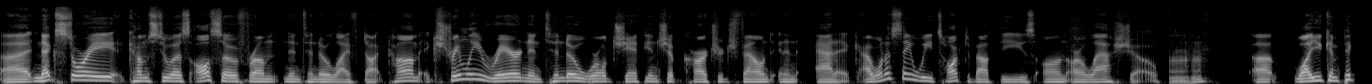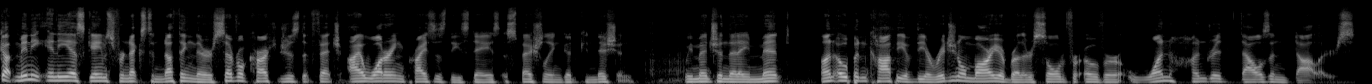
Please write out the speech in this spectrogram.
Uh, next story comes to us also from NintendoLife.com. Extremely rare Nintendo World Championship cartridge found in an attic. I want to say we talked about these on our last show. hmm Uh, while you can pick up many NES games for next to nothing, there are several cartridges that fetch eye watering prices these days, especially in good condition. We mentioned that a mint, unopened copy of the original Mario Brothers sold for over $100,000.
